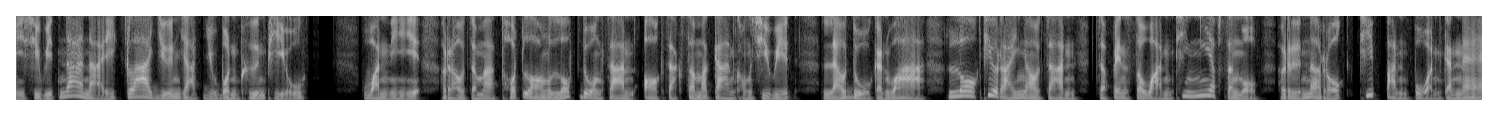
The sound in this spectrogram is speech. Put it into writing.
มีชีวิตหน้าไหนกล้ายืนหยัดอยู่บนพื้นผิว วันนี้เราจะมาทดลองลบดวงจันทร์ออกจากสมการของชีวิต แล้วดูกันว่า โลกที่ไร้เงาจันทร์จะเป็นสวรรค์ที่เงียบสงบ หรือนรกที่ปั่นป่วนกันแน่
